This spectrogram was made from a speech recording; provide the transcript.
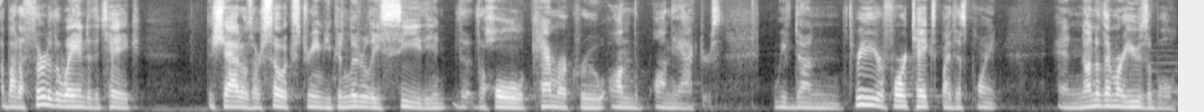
about a third of the way into the take, the shadows are so extreme you can literally see the, the, the, whole camera crew on the, on the actors. We've done three or four takes by this point, and none of them are usable,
